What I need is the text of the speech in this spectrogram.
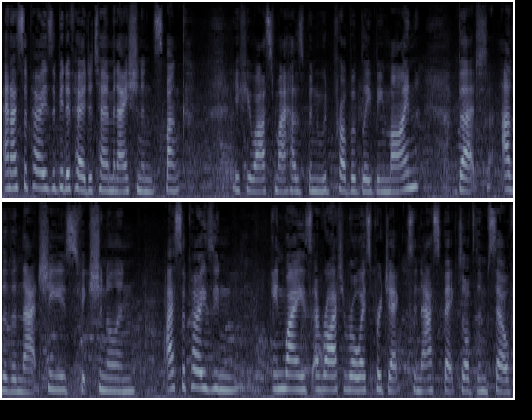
and I suppose a bit of her determination and spunk, if you asked my husband, would probably be mine. But other than that, she is fictional, and I suppose in in ways a writer always projects an aspect of themselves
